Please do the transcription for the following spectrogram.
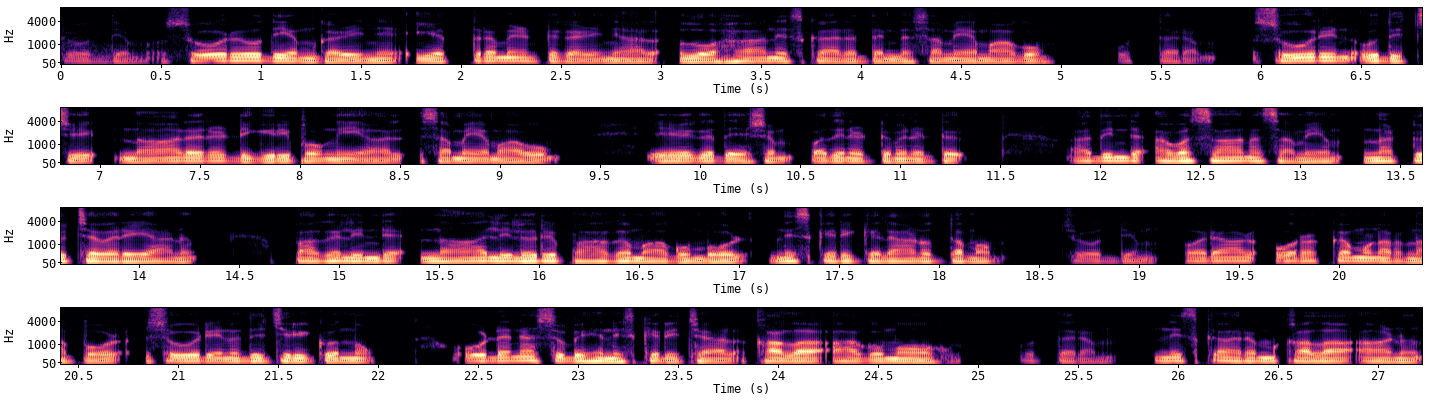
ചോദ്യം. സൂര്യോദയം കഴിഞ്ഞ് എത്ര മിനിറ്റ് കഴിഞ്ഞാൽ ലുഹാ നിസ്കാരത്തിന്റെ സമയമാകും? ഉത്തരം. സൂര്യൻ ഉദിച്ച് നാലര ഡിഗ്രി പൊങ്ങിയാൽ സമയമാകും. ഏകദേശം പതിനെട്ട് മിനിറ്റ്. അതിന്റെ അവസാന സമയം നട്ടുച്ചവരെയാണ്. പകലിന്റെ നാലിലൊരു ഭാഗമാകുമ്പോൾ നിസ്കരിക്കലാണ് ഉത്തമം. ചോദ്യം. ഒരാൾ ഉറക്കമുണർന്നപ്പോൾ സൂര്യൻ ഉദിച്ചിരിക്കുന്നു. ഉടനെ സുബഹി നിസ്കരിച്ചാൽ കല ആകുമോ? ഉത്തരം. നിസ്കാരം കല ആണ്.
